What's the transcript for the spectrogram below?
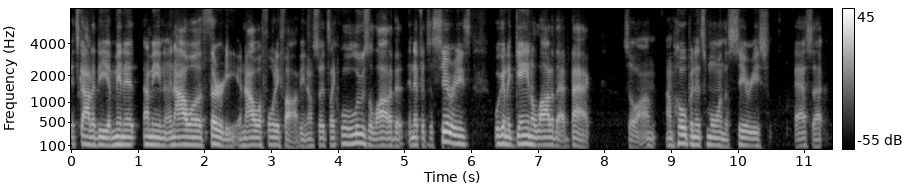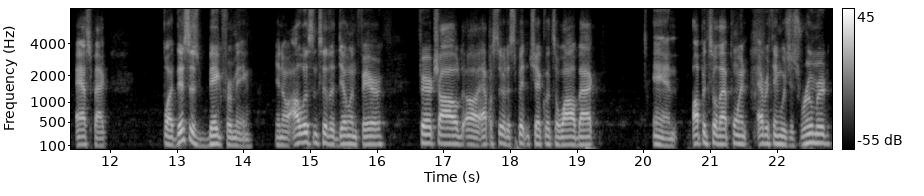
It's got to be a minute. I mean, an hour thirty, an hour forty-five. You know, so it's like we'll lose a lot of it. And if it's a series, we're gonna gain a lot of that back. So I'm I'm hoping it's more on the series aspect aspect. But this is big for me. You know, I listened to the Dylan Fair Fairchild uh, episode of Spitting Chicklets a while back, and up until that point, everything was just rumored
